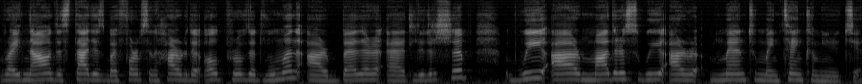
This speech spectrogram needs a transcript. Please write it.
right now, the studies by Forbes and Harvard they all prove that women are better at leadership. We are mothers. We are meant to maintain community.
